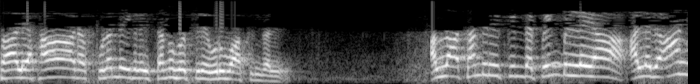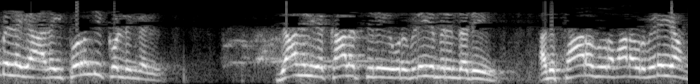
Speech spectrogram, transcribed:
சாலையான குழந்தைகளை சமூகத்திலே உருவாக்குங்கள். அல்லாஹ் தந்திருக்கின்ற பெண் பிள்ளையா அல்லது ஆண் பிள்ளையா அதை பொருந்திக் கொள்ளுங்கள். ஜாகலிய காலத்திலே ஒரு விடயம் இருந்தது. அது பாரதூரமான ஒரு விடயம்.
